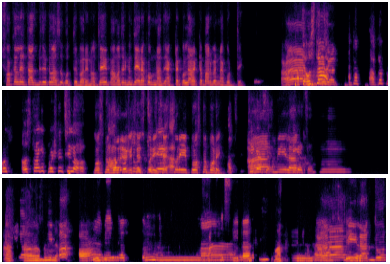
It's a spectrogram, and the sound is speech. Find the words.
সকালের তাজবিদের ক্লাসও করতে পারেন অতএব আমাদের কিন্তু এরকম না যে একটা করলে আরেকটা পারবেন না করতে। আচ্ছা, ওস্তাদ, আপনার প্রশ্ন আগে প্রশ্ন ছিল। প্রশ্ন পরে আগে শেষ করি শেষ করি প্রশ্ন পরে। আচ্ছা ঠিক আছে আমিলাত, ঠিক আছে নাসিবাহ, আমিলাতুন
